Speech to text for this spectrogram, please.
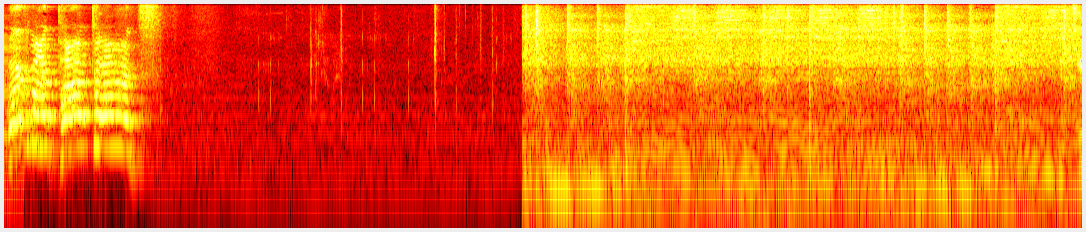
Where's my Pop Tarts?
